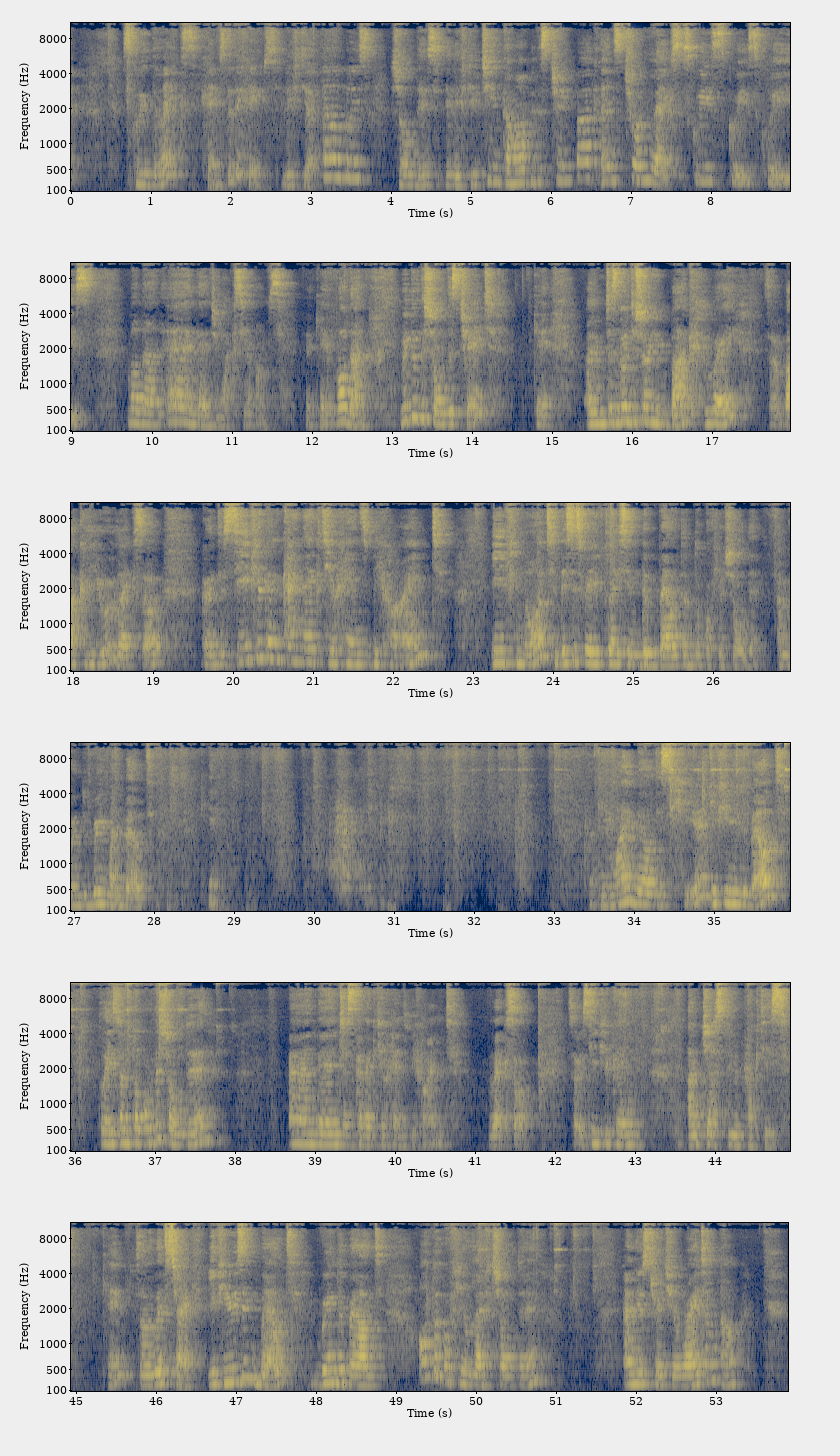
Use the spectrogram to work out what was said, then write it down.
Squeeze the legs, hands to the hips. Lift your elbows, shoulders, lift your chin, come up with a straight back and strong legs. Squeeze, squeeze, squeeze. Well done. And then relax your arms. Okay, well done. We do the shoulder stretch. Okay, I'm just going to show you back way. So back view, like so. Going to see if you can connect your hands behind. If not, this is where you're placing the belt on top of your shoulder. I'm going to bring my belt. Okay. Okay, my belt is here. If you need a belt, place on top of the shoulder and then just connect your hands behind, like so. So see if you can adjust to your practice. Okay, so let's try. If you're using belt, bring the belt on top of your left shoulder and you stretch your right arm up,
